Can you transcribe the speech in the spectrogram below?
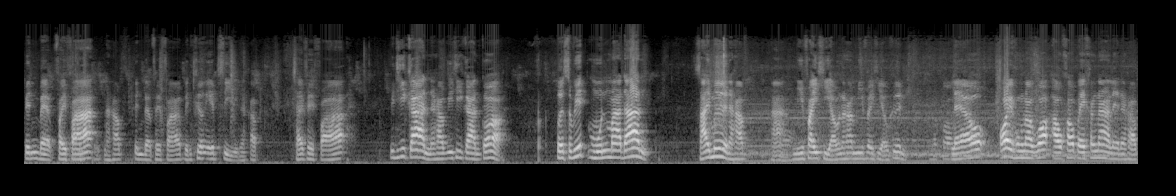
เป็นแบบไฟฟ้านะครับ เป็นแบบไฟฟ้าเป็นเครื่อง F4 นะครับ ใช้ไฟฟ้า วิธีการนะครับ วิธีการก็เปิดสวิตช์หมุนมาด้านซ้ายมือนะครับอ่ามีไฟเขียวนะครับ มีไฟเขียวขึ้น แล้วอ้อยของเราก็เอาเข้าไปข้างหน้าเลยนะครับ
